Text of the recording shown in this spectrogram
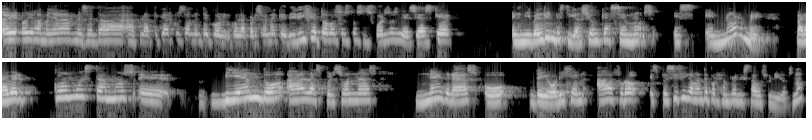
hoy, en la mañana me sentaba a platicar justamente con, con la persona que dirige todos estos esfuerzos y decía, es que el nivel de investigación que hacemos es enorme para ver cómo estamos eh, viendo a las personas negras o de origen afro, específicamente, por ejemplo, en Estados Unidos, ¿no?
